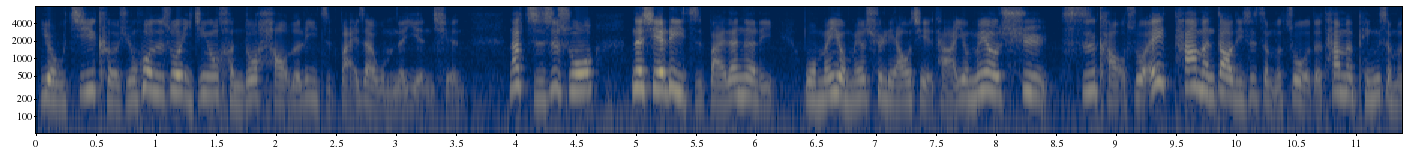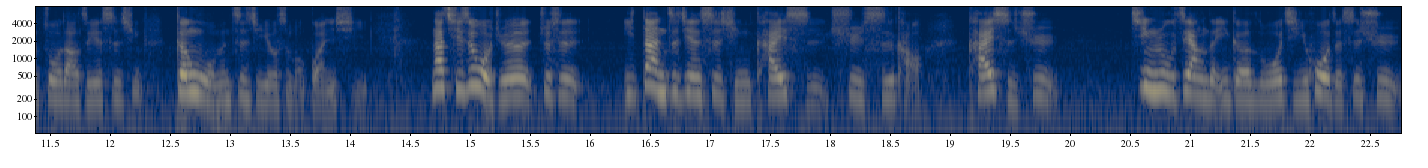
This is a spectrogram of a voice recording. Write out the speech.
有迹可循，或者说已经有很多好的例子摆在我们的眼前。那只是说那些例子摆在那里，我们有没有去了解它？有没有去思考说，诶，他们到底是怎么做的？他们凭什么做到这些事情？跟我们自己有什么关系？那其实我觉得，就是一旦这件事情开始去思考，开始去进入这样的一个逻辑，或者是去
